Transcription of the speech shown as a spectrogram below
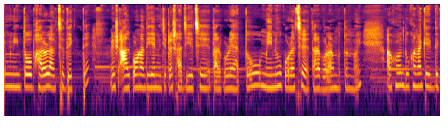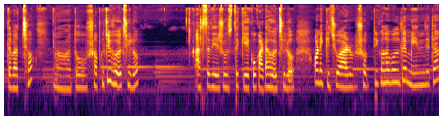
এমনি তো ভালো লাগছে দেখতে। বেশ আলপনা দিয়ে নিচেটা সাজিয়েছে। তারপরে এত মেনু করেছে, তার বলার মতন নয়। এখন দুখানা কেক দেখতে পাচ্ছ। তো সব কিছুই হয়েছিল। আস্তে ধীরে সুস্থে কেকও কাটা হয়েছিল। অনেক কিছু। আর সত্যি কথা বলতে মেন যেটা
